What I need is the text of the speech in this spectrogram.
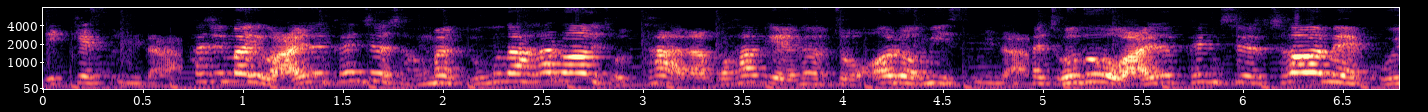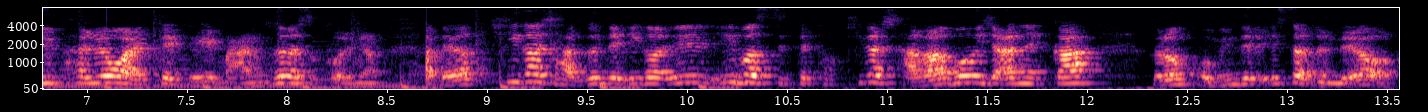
있겠습니다. 하지만 이 와이드 팬츠가 정말 누구나 활용하기 좋다라고 하기에는 좀 어려움이 있습니다. 저도 와이드 팬츠를 처음에 구입하려고 할 때 되게 망설였었거든요. 내가 키가 작은데 이걸 일- 입었을 때 더 키가 작아 보이지 않을까 그런 고민들이 있었는데요.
